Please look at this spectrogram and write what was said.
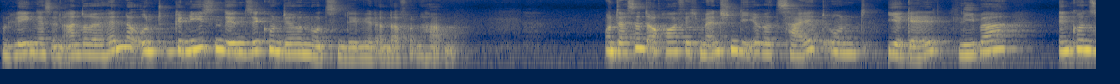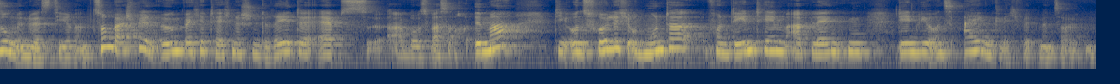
und legen es in andere Hände und genießen den sekundären Nutzen, den wir dann davon haben. Und das sind auch häufig Menschen, die ihre Zeit und ihr Geld lieber in Konsum investieren. Zum Beispiel in irgendwelche technischen Geräte, Apps, Abos, was auch immer, die uns fröhlich und munter von den Themen ablenken, denen wir uns eigentlich widmen sollten.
